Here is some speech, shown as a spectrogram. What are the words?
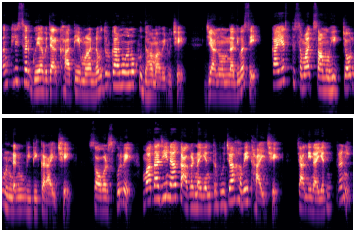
અંકલેશ્વર ગોયા બજાર ખાતે માં નવદુર્ગાનું અનોખું ધામ આવેલું છે જ્યાં નોમના દિવસે કાયસ્થ સમાજ સામૂહિક ચૌલ મુંડન વિધિ કરાય છે. સો વર્ષ પૂર્વે માતાજીના કાગળના યંત્ર પૂજા હવે થાય છે, ચાંદીના યંત્રની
